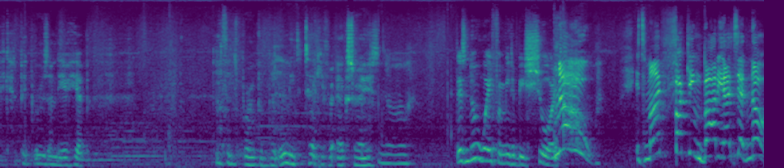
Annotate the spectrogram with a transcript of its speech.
You got a big bruise under your hip. Nothing's broken, but we need to take you for x-rays. No. There's no way for me to be sure. No! It's my fucking body. I said no.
